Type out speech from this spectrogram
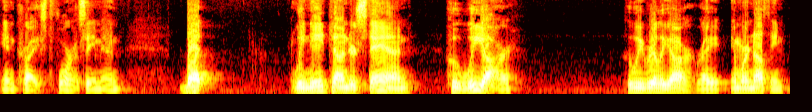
in Christ for us, amen. But we need to understand who we are, who we really are, right? And we're nothing.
